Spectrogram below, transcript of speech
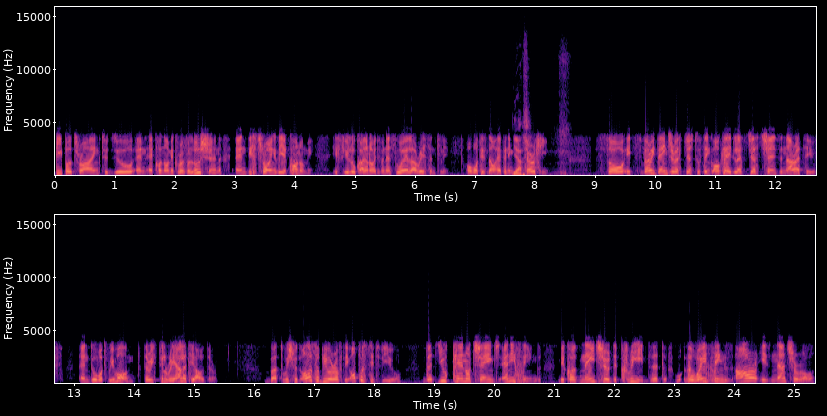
people trying to do an economic revolution and destroying the economy. If you look, I don't know, at Venezuela recently, or what is now happening yes. in Turkey. So it's very dangerous just to think, okay, let's just change the narrative and do what we want. There is still reality out there. But we should also be aware of the opposite view that you cannot change anything because nature decreed that the way things are is natural,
